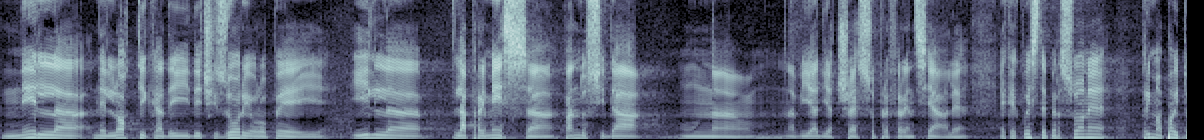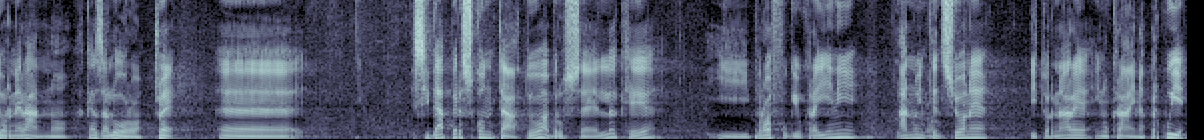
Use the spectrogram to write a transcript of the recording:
nel, nell'ottica dei decisori europei, il, la premessa, quando si dà una, una via di accesso preferenziale è che queste persone prima o poi torneranno a casa loro, cioè eh, si dà per scontato a Bruxelles che i profughi ucraini hanno intenzione di tornare in Ucraina, per cui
